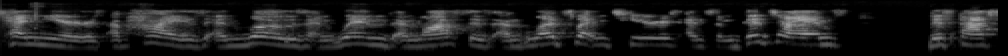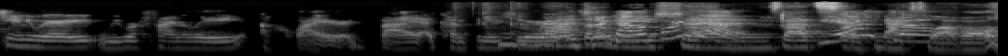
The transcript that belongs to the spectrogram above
10 years of highs and lows and wins and losses and blood, sweat, and tears and some good times, this past January, we were finally acquired by a company here in Southern California. That's yeah, like next so, level.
